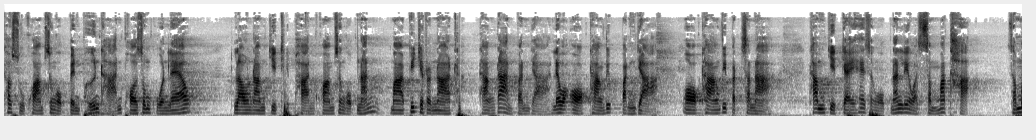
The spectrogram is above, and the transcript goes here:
เข้าสู่ความสงบเป็นพื้นฐานพอสมควรแล้ว เรานำจิตที่ผ่านความสงบนั้น มาพิจารณาทางด้านปัญญา แล้วว่าออกทางวิปัญญา ออกทางวิปัสนา ทำจิตใจให้สงบนั้นเรียกว่าสมถะ สม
